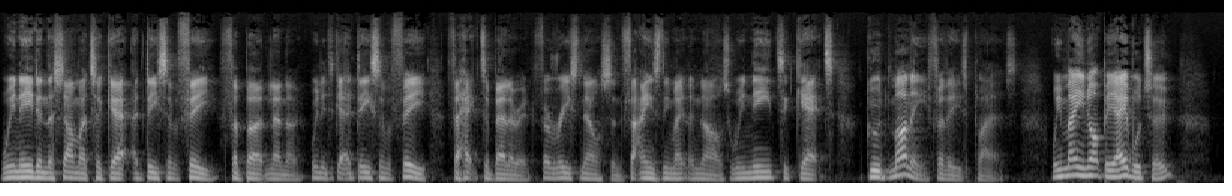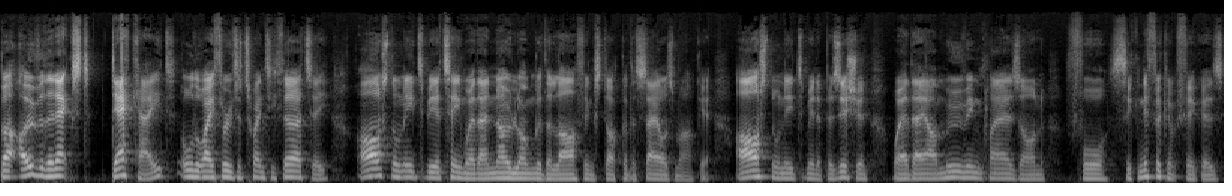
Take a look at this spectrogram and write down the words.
We need in the summer to get a decent fee for Bernd Leno. We need to get a decent fee for Hector Bellerin, for Reiss Nelson, for Ainsley Maitland-Niles. We need to get good money for these players. We may not be able to, but over the next decade, all the way through to 2030, Arsenal need to be a team where they're no longer the laughing stock of the sales market. Arsenal need to be in a position where they are moving players on for significant figures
